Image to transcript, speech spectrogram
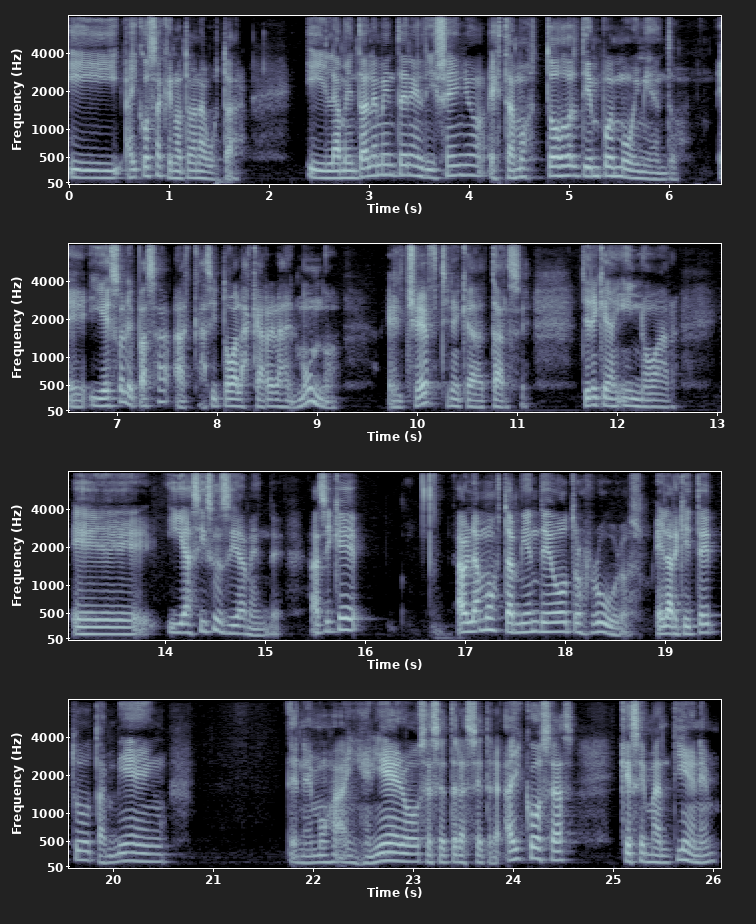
y hay cosas que no te van a gustar. Y lamentablemente en el diseño estamos todo el tiempo en movimiento. Eh, y eso le pasa a casi todas las carreras del mundo. El chef tiene que adaptarse, tiene que innovar. Eh, y así sucesivamente. Así que hablamos también de otros rubros. El arquitecto también. Tenemos a ingenieros, etcétera, etcétera. Hay cosas que se mantienen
